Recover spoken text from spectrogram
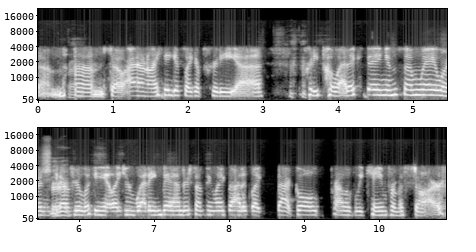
them. Right. Um, so I don't know. I think it's like a pretty, uh, pretty poetic thing in some way. When sure. you know, if you're looking at like your wedding band or something like that, it's like that gold probably came from a star.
